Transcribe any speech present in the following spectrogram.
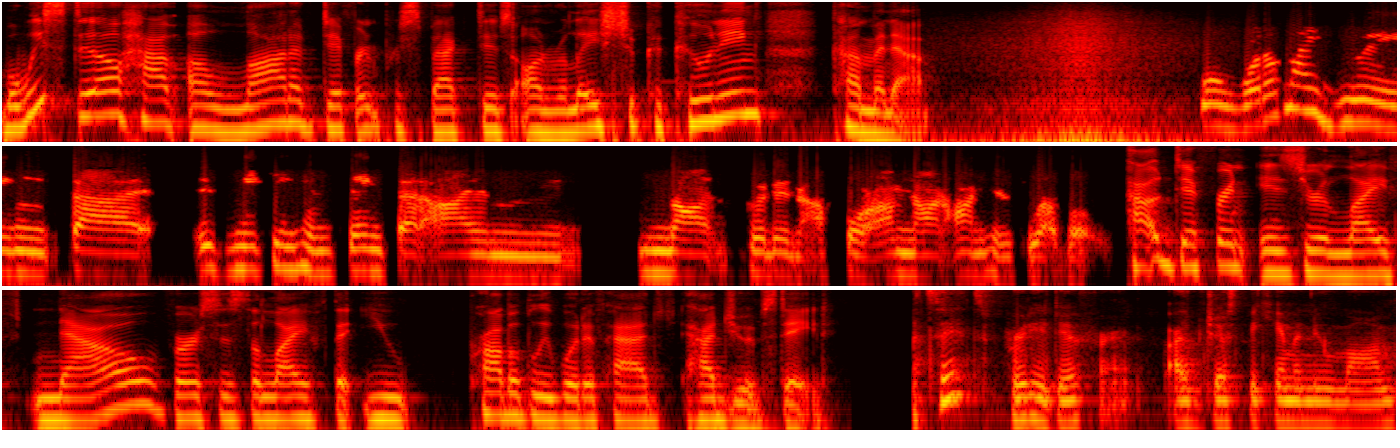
But we still have a lot of different perspectives on relationship cocooning coming up. Well, what am I doing that is making him think that I'm not good enough or I'm not on his level? How different is your life now versus the life that you probably would have had had you have stayed? I'd say it's pretty different. I just became a new mom.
